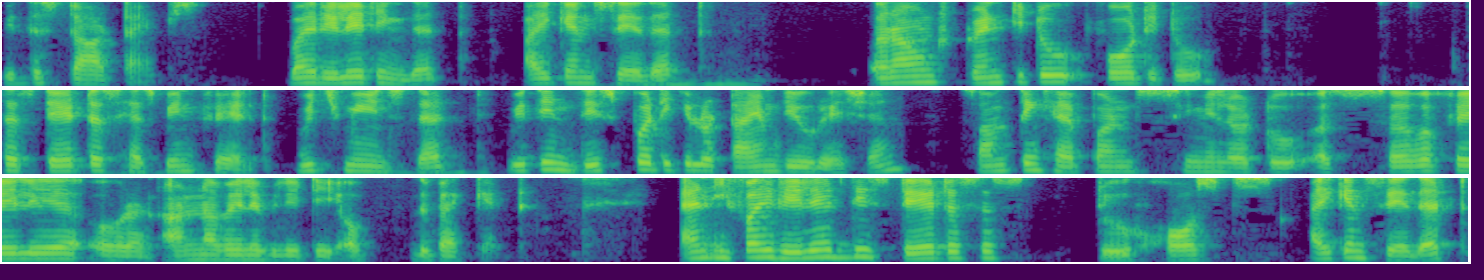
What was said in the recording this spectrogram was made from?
with the start times. By relating that, I can say that around 2242 the status has been failed, which means that within this particular time duration, something happens similar to a server failure or an unavailability of the backend. And if I relate these statuses to hosts, I can say that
